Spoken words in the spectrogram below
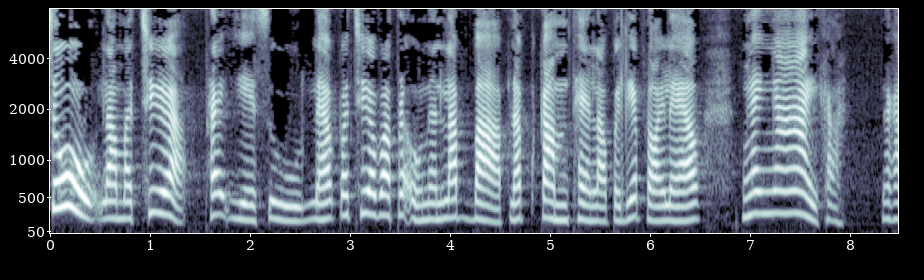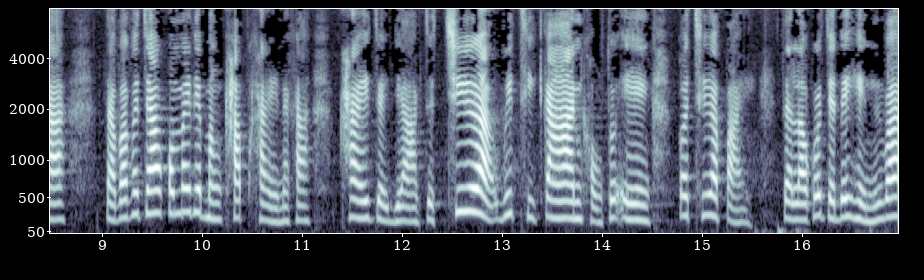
สู้เรามาเชื่อ ระเยซู แล้วก็เชื่อว่าพระองค์นั้นรับบาปรับกรรมแทนเราไปเรียบร้อยแล้ว ง่ายๆค่ะนะคะแต่ว่าพระเจ้าก็ไม่ได้บังคับใครนะคะ ใครจะอยากจะเชื่อวิธีการของตัวเองก็เชื่อไป แต่เราก็จะได้เห็นว่า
